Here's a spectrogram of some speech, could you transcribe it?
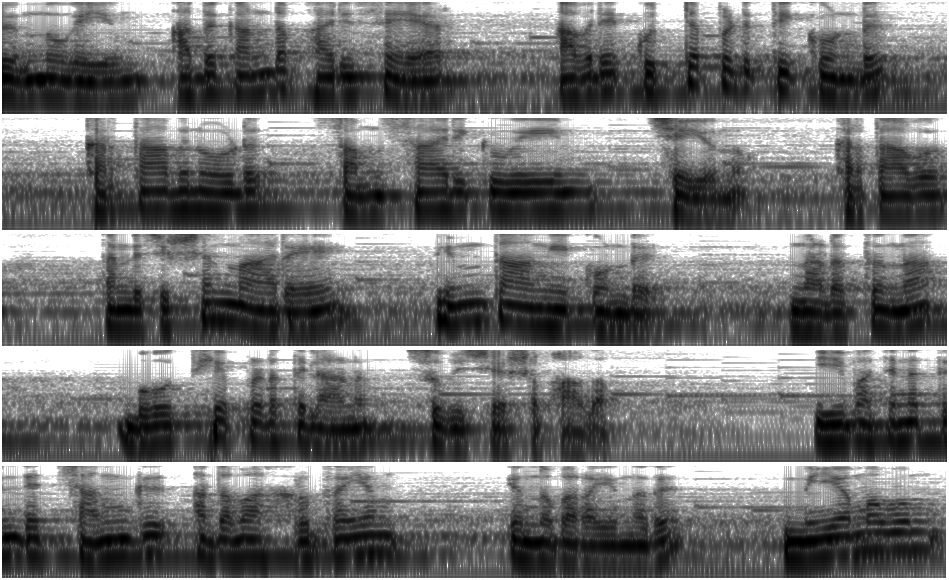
തിന്നുകയും അത് കണ്ട പരിസയർ അവരെ കുറ്റപ്പെടുത്തിക്കൊണ്ട് കർത്താവിനോട് സംസാരിക്കുകയും ചെയ്യുന്നു. കർത്താവ് തന്റെ ശിഷ്യന്മാരെ പിന്താങ്ങിക്കൊണ്ട് നടത്തുന്ന ബോധ്യപ്പെടത്തിലാണ് സുവിശേഷ ഭാഗം. ഈ വചനത്തിന്റെ ചങ്ക് അഥവാ ഹൃദയം എന്ന് പറയുന്നത് നിയമവും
